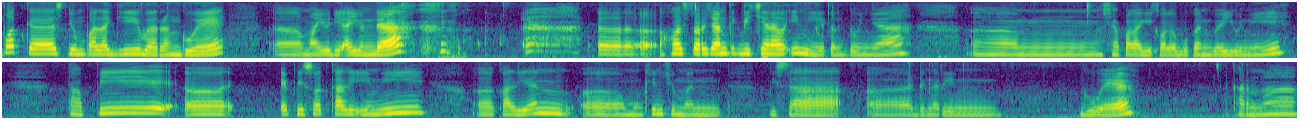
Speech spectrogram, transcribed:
Podcast. Jumpa lagi bareng gue eh, Mayudi Ayunda. Eh, host tercantik di channel ini tentunya. Em, siapa lagi kalau bukan gue Yuni. Tapi eh, episode kali ini eh, kalian eh, mungkin cuman bisa eh, dengerin gue karena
